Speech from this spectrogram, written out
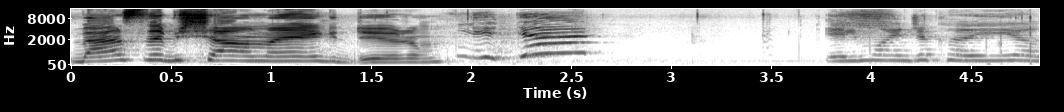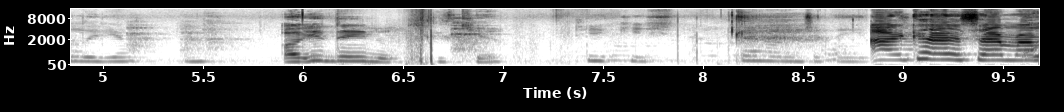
Ben size bir şey almaya gidiyorum. Neden? Elim oyuncak ayıyı alayım. Ayı değil o tilki. Tilki işte. Ben oyuncak ayı. Arkadaşlar ben...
